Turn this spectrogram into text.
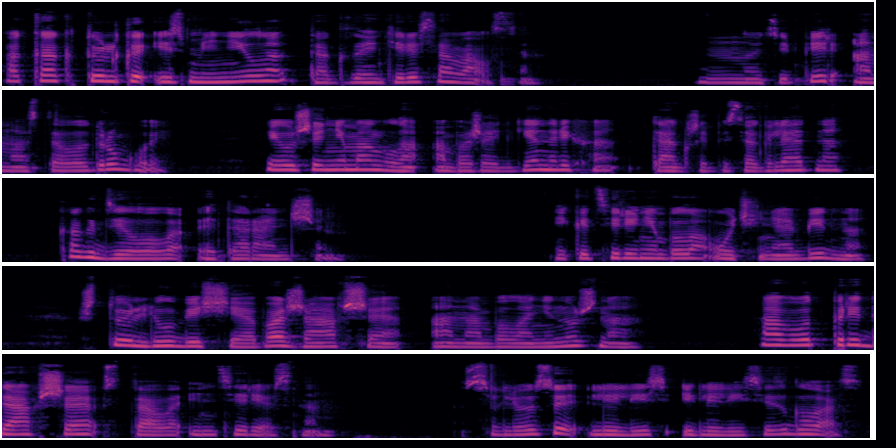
А как только изменила, так заинтересовался. Но теперь она стала другой и уже не могла обожать Генриха так же безоглядно, как делала это раньше. Екатерине было очень обидно, что любящая, обожавшая она была не нужна, а вот предавшая стала интересна. Слезы лились и лились из глаз.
